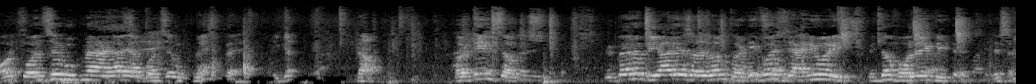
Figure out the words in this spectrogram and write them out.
और कौन से बुक में आया या कौन से बुक में गया, ठीक है? ना thirteen sums prepare a BRS as on 31st January with the following details. Listen.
